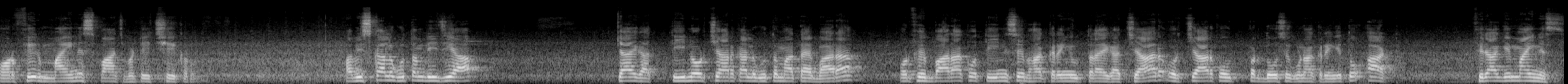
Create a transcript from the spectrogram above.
और फिर माइनस पाँच बटे छः करो। अब इसका लघुत्तम लीजिए आप। क्या आएगा? तीन और चार का लघुत्तम आता है बारह, और फिर बारह को तीन से भाग करेंगे, उत्तर आएगा चार, और चार को ऊपर दो से गुणा करेंगे तो आठ। फिर आगे माइनस,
